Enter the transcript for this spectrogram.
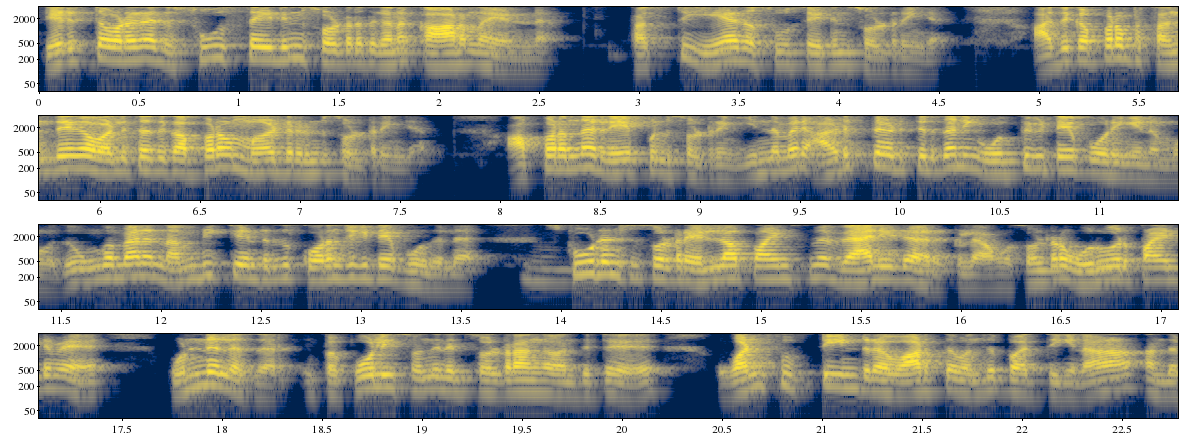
எடுத்த உடனே அந்த சூசைடுன்னு சொல்றதுக்கான காரணம் என்ன? ஃபர்ஸ்ட் ஏன் அதை சூசைடுன்னு சொல்றீங்க? அதுக்கப்புறம் சந்தேகம் வலுத்ததுக்கு அப்புறம் மர்டர்னு சொல்றீங்க. அப்புறம் தான் ரேப்புன்னு சொல்றீங்க. இந்த மாதிரி அடுத்து அடுத்துட்டு தான் நீங்க ஒத்துக்கிட்டே போறீங்கன்னும் போது உங்க மேல நம்பிக்கைன்றது குறைஞ்சிக்கிட்டே போகுதுல்ல. ஸ்டூடெண்ட்ஸ் சொல்ற எல்லா பாயிண்ட்ஸுமே வேலிடா இருக்குல்ல? அவங்க சொல்ற ஒரு ஒரு பாயிண்ட்டுமே ஒண்ணு இல்ல சார் இப்ப போலீஸ் வந்து நேத்து சொல்றாங்க வந்துட்டு ஒன் பிப்டின்ற வார்த்தை வந்து பாத்தீங்கன்னா அந்த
